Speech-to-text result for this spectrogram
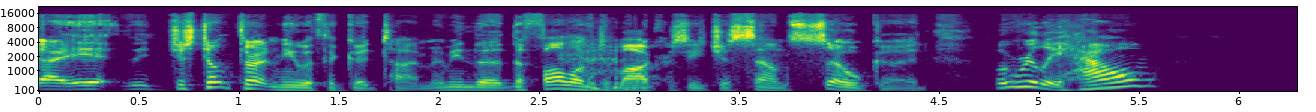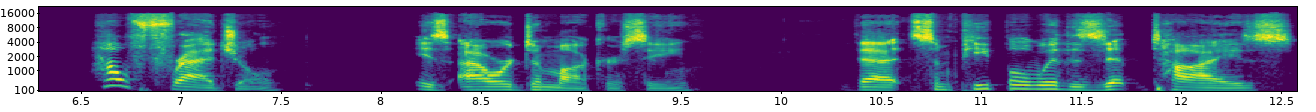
Uh, it, it, just don't threaten me with a good time. I mean, the, the fall of democracy just sounds so good. But really, how how fragile is our democracy that some people with zip ties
